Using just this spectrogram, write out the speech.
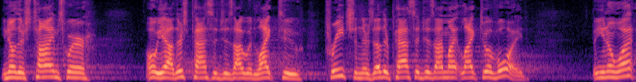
You know, there's times where, oh, yeah, there's passages I would like to preach, and there's other passages I might like to avoid. But you know what?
